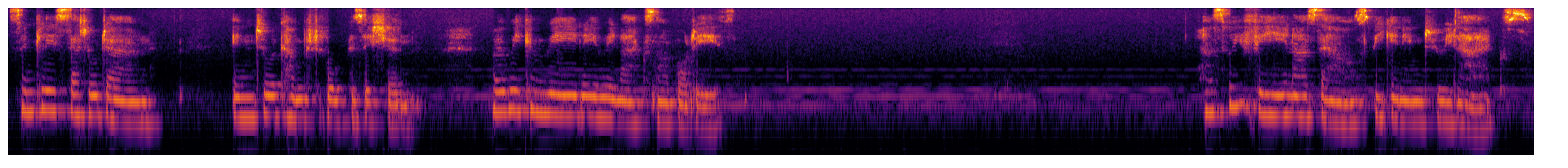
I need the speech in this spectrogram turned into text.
simply settle down into a comfortable position where we can really relax our bodies. As we feel ourselves beginning to relax,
